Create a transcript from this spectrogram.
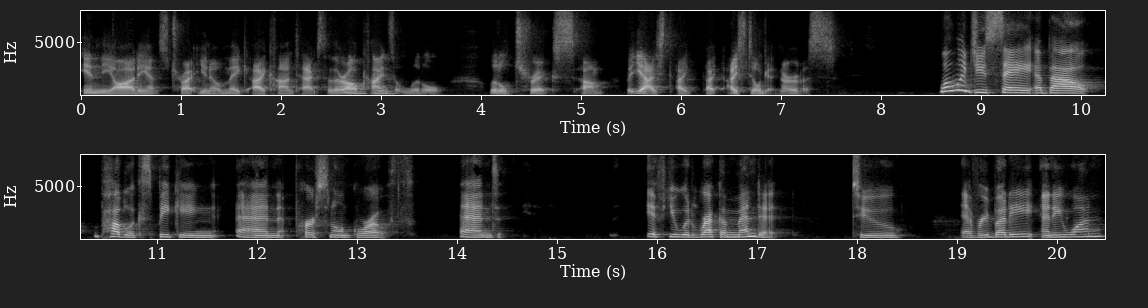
in the audience. Try, you know, make eye contact. So there are all mm-hmm. kinds of little little tricks. Um, but yeah, I, I I still get nervous. What would you say about public speaking and personal growth? And if you would recommend it to everybody, anyone?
